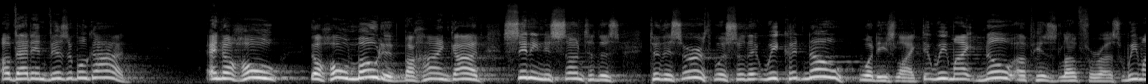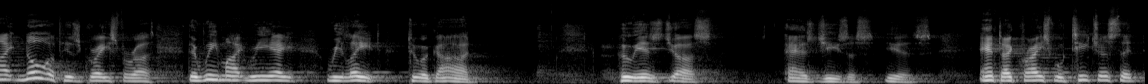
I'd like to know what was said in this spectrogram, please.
of that invisible God. And the whole, the whole motive behind God sending His Son to this, to this earth was so that we could know what He's like, that we might know of His love for us, we might know of His grace for us that we might re- relate to a God who is just as Jesus is. Antichrist will teach us that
